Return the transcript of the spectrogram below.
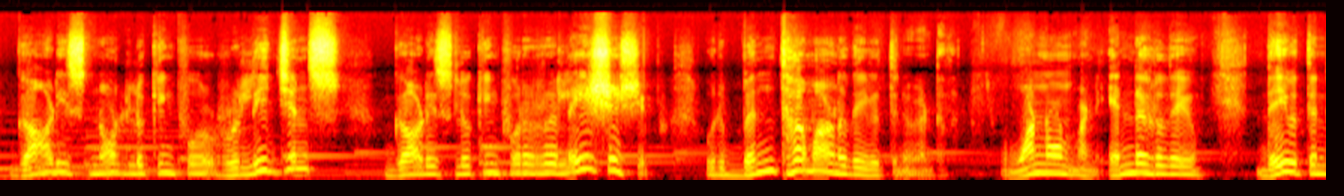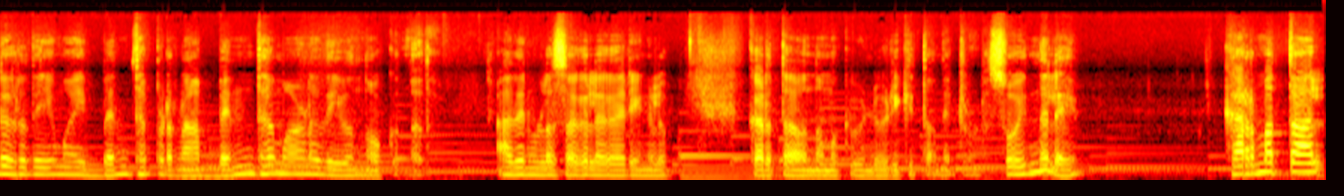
God is not looking for religions God is looking for a relationship ഒരു ബന്ധമാണ് ദൈവത്തിന് വേണ്ടത്. വൺ ഓൺ വൺ എന്റെ ഹൃദയം ദൈവത്തിന്റെ ഹൃദയവുമായി ബന്ധപ്പെടണം. ആ ബന്ധമാണ് ദൈവം നോക്കുന്നത്. അതിനുള്ള സകല കാര്യങ്ങളും കർത്താവ് നമുക്ക് വേണ്ടി ഒരുക്കി തന്നിട്ടുണ്ട്. സോ ഇന്നലെ കർമ്മത്താൽ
